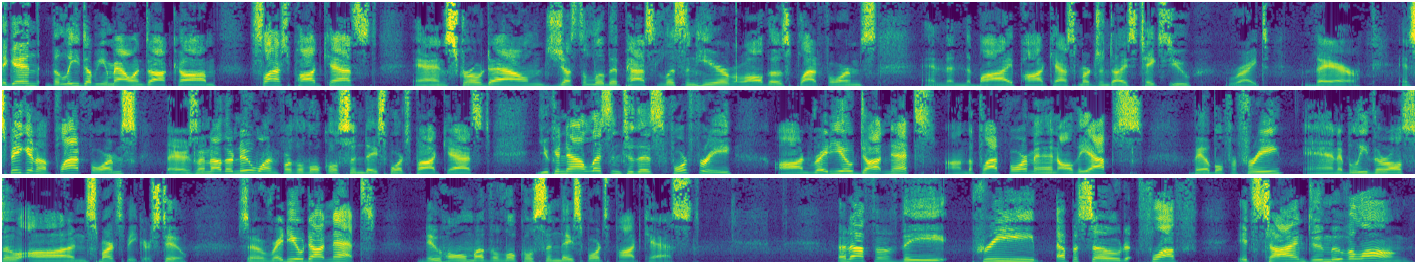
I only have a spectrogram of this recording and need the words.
Again, the leewmowen.com slash podcast and scroll down just a little bit past listen here of all those platforms and then the buy podcast merchandise takes you right there. And speaking of platforms, there's another new one for the local CinDay Sports Podcast. You can now listen to this for free on radio.net on the platform and all the apps available for free. And I believe they're also on smart speakers too. So radio.net, new home of the local CinDay Sports Podcast. Enough of the pre-episode fluff, it's time to move along.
